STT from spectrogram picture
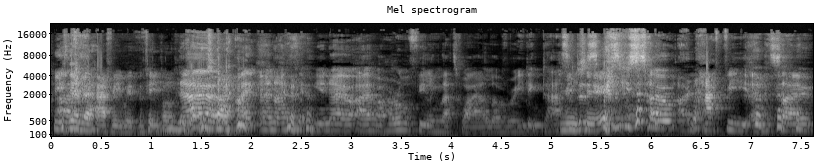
He's Uh, never happy with the people No, his own time. I, and I think you know I have a horrible feeling that's why I love reading Tacitus too. because he's so unhappy and so I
